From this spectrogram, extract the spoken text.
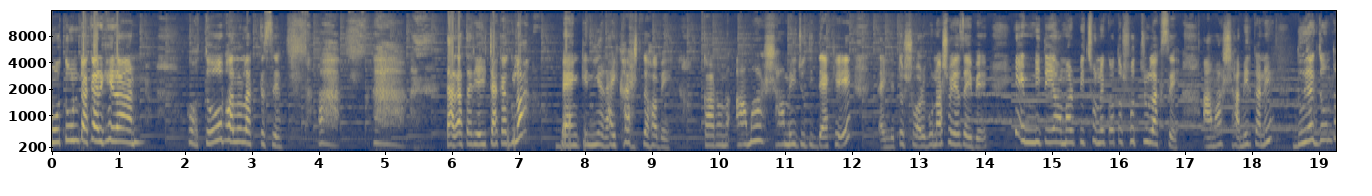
নতুন টাকার ঘেরান। কত ভালো লাগতেছে। তাড়াতাড়ি এই টাকাগুলো ব্যাংকে নিয়ে রাইখা আসতে হবে। কারণ আমার স্বামী যদি দেখে তাইলে তো সর্বনাশ হয়ে যাইবে। এমনিতেই আমার পিছনে কত শত্রু লাগছে। আমার স্বামীর কানে দু একজন তো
